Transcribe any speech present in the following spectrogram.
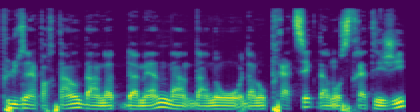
plus importante dans notre domaine, dans, dans, nos, dans nos pratiques, dans nos stratégies,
